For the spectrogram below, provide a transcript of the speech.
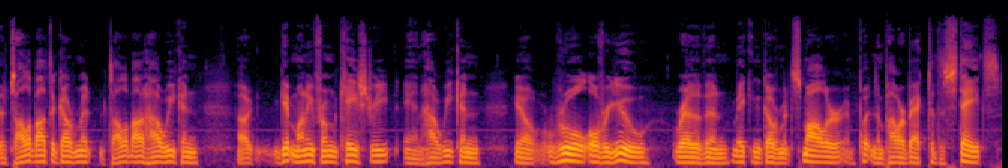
it's all about the government. It's all about how we can uh, get money from K Street and how we can, you know, rule over you rather than making government smaller and putting the power back to the states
